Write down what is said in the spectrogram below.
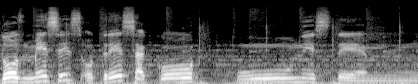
dos meses o tres sacó un este mm,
